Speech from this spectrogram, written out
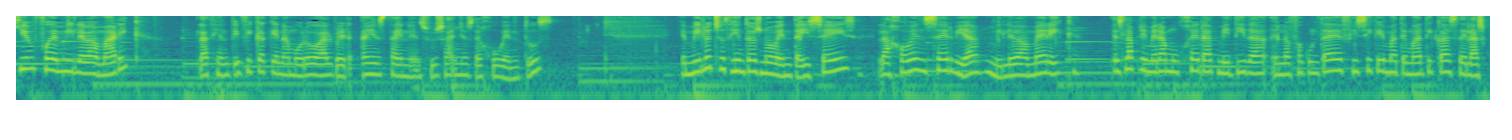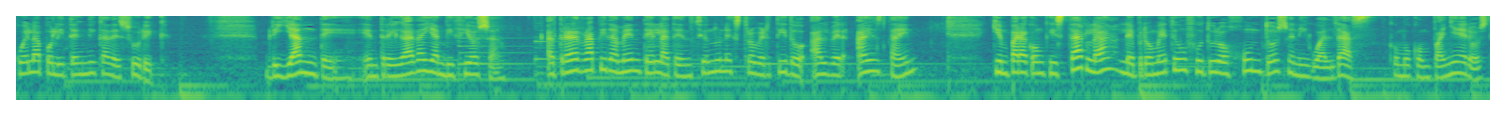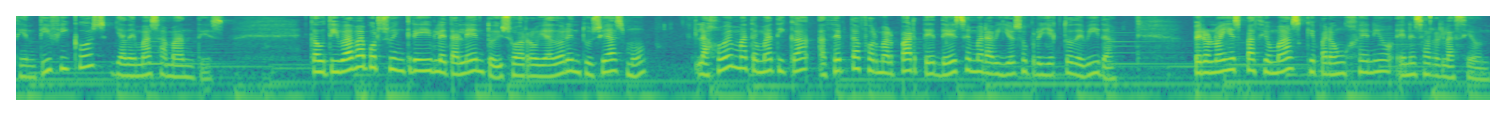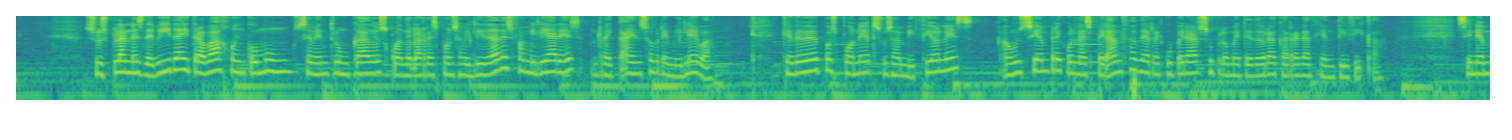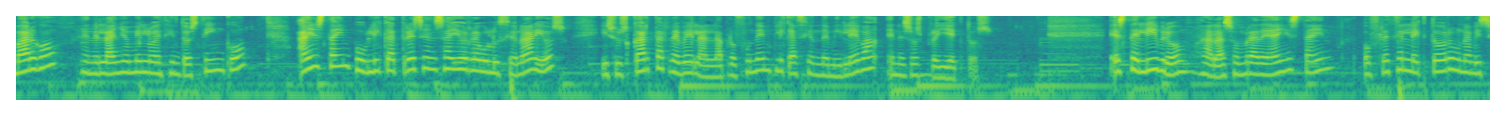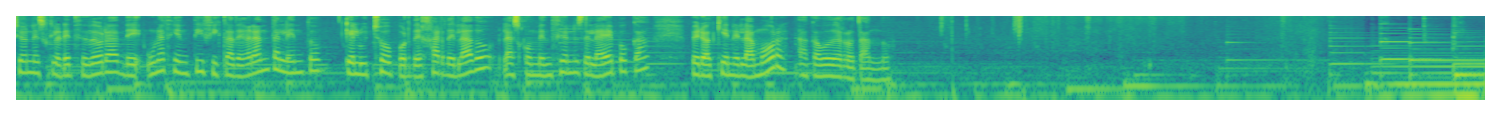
¿Quién fue Mileva Maric, la científica que enamoró a Albert Einstein en sus años de juventud? En 1896, la joven serbia Mileva Maric es la primera mujer admitida en la Facultad de Física y Matemáticas de la Escuela Politécnica de Zúrich. Brillante, entregada y ambiciosa, atrae rápidamente la atención de un extrovertido Albert Einstein, quien para conquistarla le promete un futuro juntos en igualdad, como compañeros científicos y además amantes. Cautivada por su increíble talento y su arrollador entusiasmo, la joven matemática acepta formar parte de ese maravilloso proyecto de vida, pero no hay espacio más que para un genio en esa relación. Sus planes de vida y trabajo en común se ven truncados cuando las responsabilidades familiares recaen sobre Mileva, que debe posponer sus ambiciones, aún siempre con la esperanza de recuperar su prometedora carrera científica. Sin embargo, en el año 1905, Einstein publica tres ensayos revolucionarios y sus cartas revelan la profunda implicación de Mileva en esos proyectos. Este libro, A la sombra de Einstein, ofrece al lector una visión esclarecedora de una científica de gran talento que luchó por dejar de lado las convenciones de la época, pero a quien el amor acabó derrotando. Bye.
